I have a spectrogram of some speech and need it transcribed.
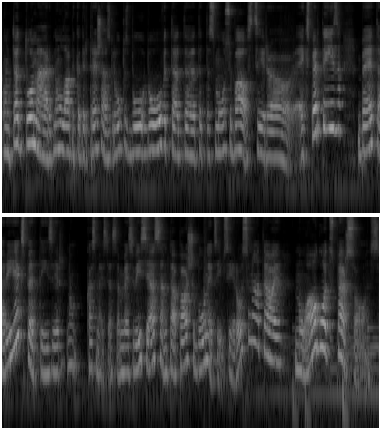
Un tad, tomēr, nu, labi, kad ir trešās grupas būve, tad, tad tas mūsu balsts ir ekspertīze, bet arī ekspertīze ir, nu, kas mēs esam. Mēs visi esam tā paša būvniecības ierosinātāja, noalgotas personas.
